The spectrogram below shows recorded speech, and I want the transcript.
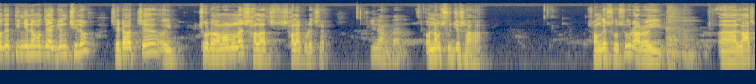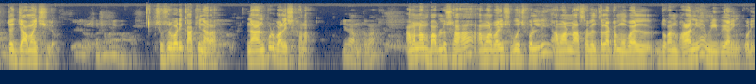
ওদের তিনজনের মধ্যে একজন ছিল সেটা হচ্ছে ওই ছোট আমার মনে হয় শালা শালা করেছে। কি নাম তার? ওর নাম সূর্য সাহা। সঙ্গে শ্বশুর আর ওই লাস্টে জামাই ছিল। কোথায়? শ্বশুরবাড়ি কাকিনাড়া নারায়ণপুর বালিশখানা। কি নাম তোমার? আমার নাম বাবলু সাহা আমার বাড়ি সবুজপল্লী আমার নাসা বেলতলা একটা মোবাইল দোকান ভাড়া নিয়ে আমি রিপেয়ারিং করি।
